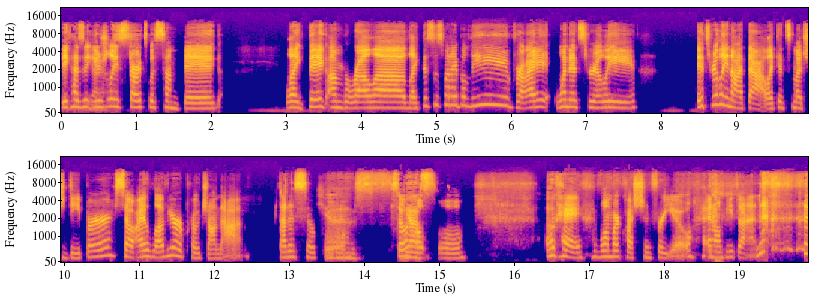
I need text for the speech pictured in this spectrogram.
because it yes. usually starts with some big, like big umbrella, like this is what I believe, right? When it's really, it's really not that. Like it's much deeper. So I love your approach on that. That is so cool. Yes. So yes. helpful. Okay, one more question for you and I'll be done.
